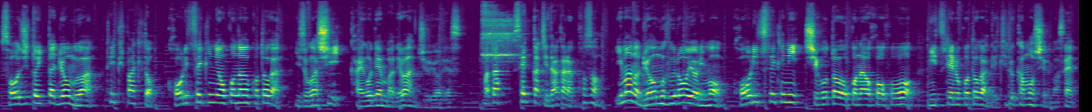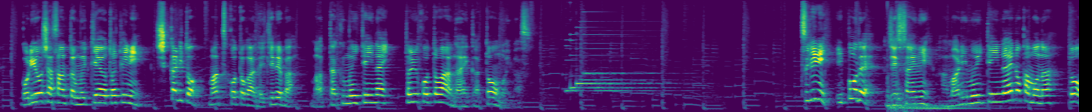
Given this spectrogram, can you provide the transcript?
掃除といった業務はテキパキと効率的に行うことが忙しい介護現場では重要です。またせっかちだからこそ今の業務フローよりも効率的に仕事を行う方法を見つけることができるかもしれません。ご利用者さんと向き合う時にしっかりと待つことができれば全く向いていないということはないかと思います。次に一方で実際にあまり向いていないのかもなと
